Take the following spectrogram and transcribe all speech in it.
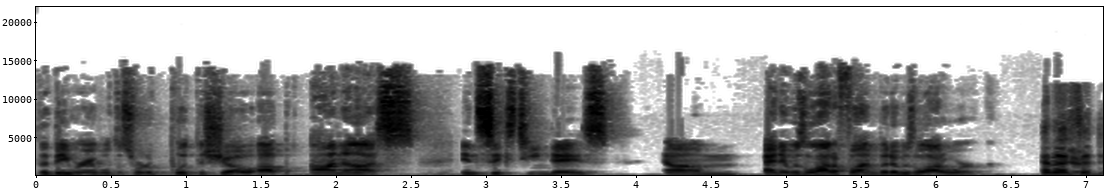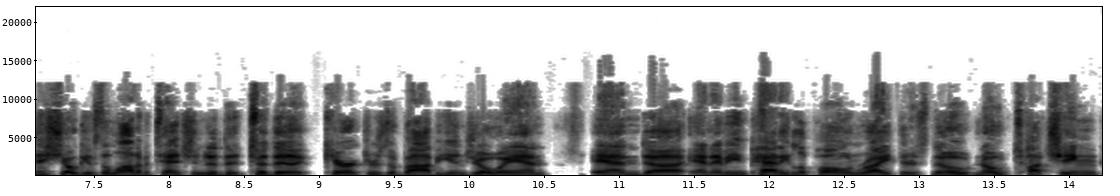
that they were able to sort of put the show up on us in 16 days. Um, and it was a lot of fun, but it was a lot of work. And I yeah. said this show gives a lot of attention to the to the characters of Bobby and Joanne. And uh, and I mean Patti LuPone, right? There's no no touching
